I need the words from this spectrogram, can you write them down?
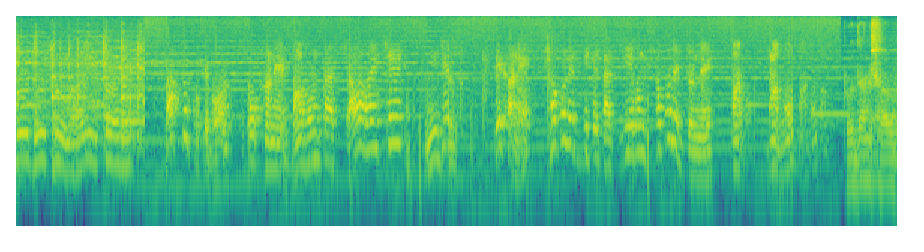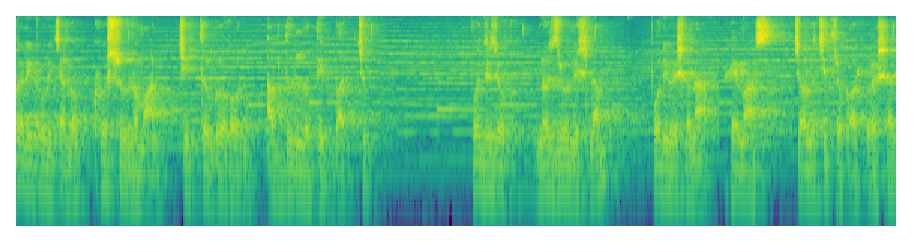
বধু তোমারই তরে। পার্থক্য কেবল ওখানে বাঁধনটা চাওয়া হয়েছে নিজের এখানে সকলের দিকে তাকিয়ে এবং সকলের জন্য প্রধান সহকারী পরিচালক খসরু নোমান চিত্রগ্রহণ আব্দুল লতিফ বাচ্চু। প্রযোজক নজরুল ইসলাম পরিবেশনা ফেমাস চলচ্চিত্র কর্পোরেশন।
